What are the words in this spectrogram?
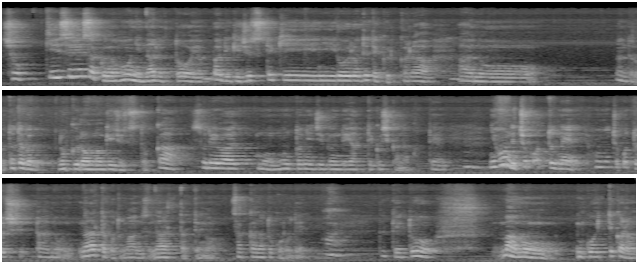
食器製作の方になるとやっぱり技術的にいろいろ出てくるから、あのなんだろう例えばろ論の技術とかそれはもう本当に自分でやっていくしかなくて日本でちょこっとねほんのちょこっとしあの習ったこともあるんですよ。習ったっていうのは作家のところで。はい。だけどまあもう向こう行ってからは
